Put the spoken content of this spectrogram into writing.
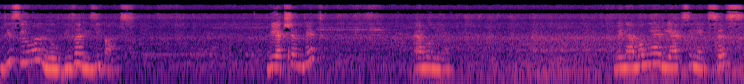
This you all know. These are easy parts. Reaction with ammonia. When ammonia reacts in excess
